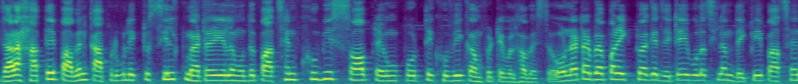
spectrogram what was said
যারা হাতে পাবেন, কাপড়গুলো একটু সিল্ক ম্যাটেরিয়ালের মধ্যে পাচ্ছেন, খুবই সফট এবং পরতে খুবই কমফোর্টেবল হবে। তো ওনাটার ব্যাপারে একটু আগে যেটাই বলেছিলাম, দেখতেই পাচ্ছেন,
